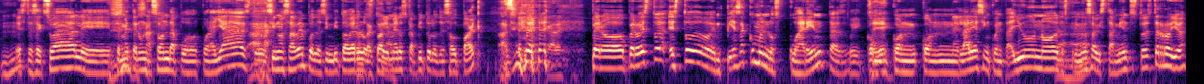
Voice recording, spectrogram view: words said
tipo, este sexual, eh, te meten una sonda por, por allá, este, Ajá. si no saben, pues les invito a ver Contacto los primeros capítulos de South Park. Ah, sí, caray. Pero, pero esto, esto empieza como en los 40, güey. Con, Sí. con, con el área 51, los Ajá. primeros avistamientos, todo este rollo.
